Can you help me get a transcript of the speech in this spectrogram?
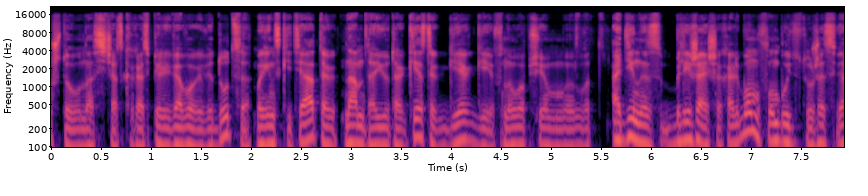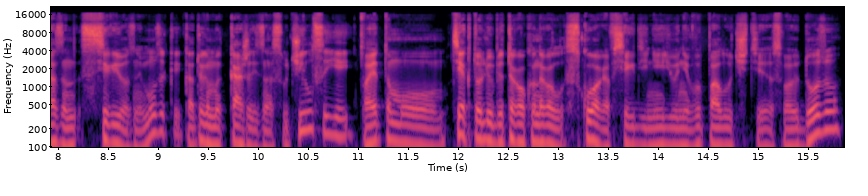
что у нас сейчас как раз переговоры ведутся. Мариинский театр, нам дают оркестр Гергиев. Ну, в общем, вот один из ближайших альбомов, он будет уже связан с серьезной музыкой, которой мы, каждый из нас учился ей. Поэтому те, кто любит рок-н-ролл, скоро, в середине июня, вы получите свою дозу,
